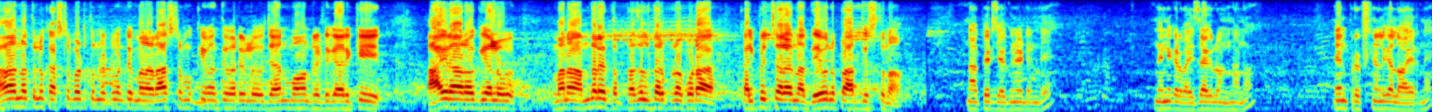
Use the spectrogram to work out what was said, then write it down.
అహోన్నతులు కష్టపడుతున్నటువంటి మన రాష్ట్ర ముఖ్యమంత్రి వర్యులు జగన్మోహన్ రెడ్డి గారికి ఆయురారోగ్యాలు మన అందరి ప్రజల తరఫున కూడా కల్పించాలని నా దేవుని ప్రార్థిస్తున్నాం. నా పేరు జగ్గునేట్ అండి. నేను ఇక్కడ వైజాగ్లో ఉంటున్నాను. నేను ప్రొఫెషనల్గా లాయర్ని.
